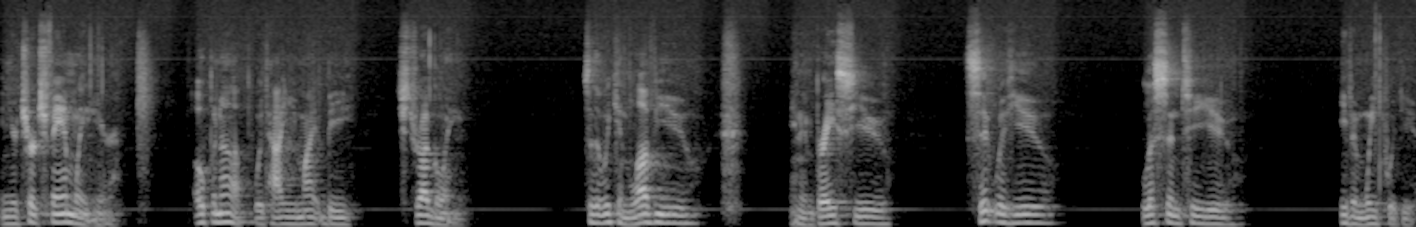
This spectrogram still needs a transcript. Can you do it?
in your church family here. Open up with how you might be struggling so that we can love you and embrace you, sit with you, listen to you, even weep with you,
